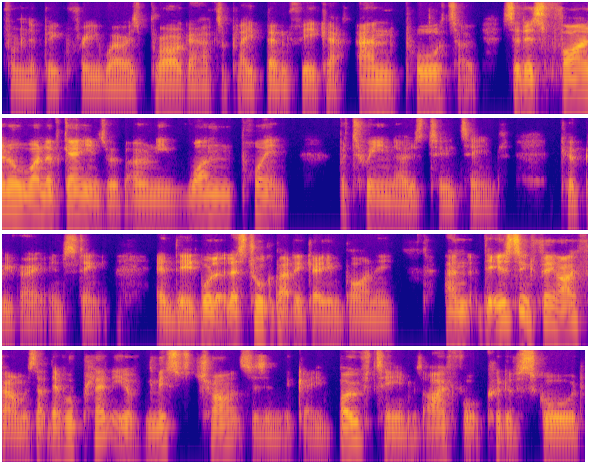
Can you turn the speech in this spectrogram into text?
from the big three, whereas Braga have to play Benfica and Porto. So this final run of games with only one point between those two teams could be very interesting indeed. Well, let's talk about the game, Barney. And the interesting thing I found was that there were plenty of missed chances in the game. Both teams, I thought, could have scored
